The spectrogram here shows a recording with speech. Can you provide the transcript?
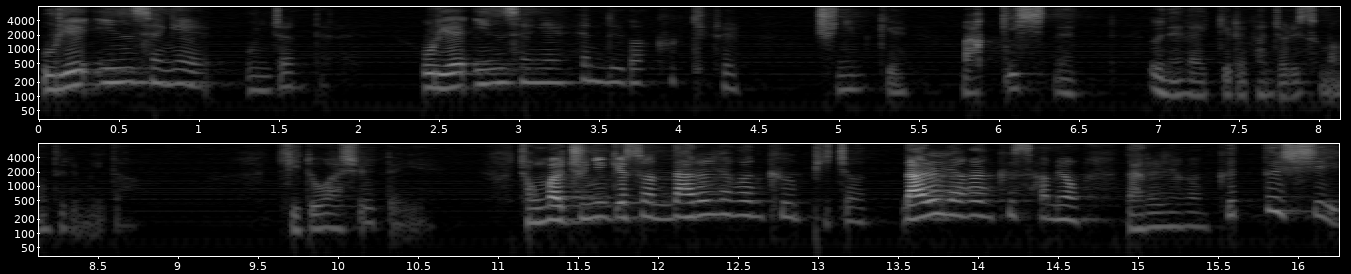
우리의 인생의 운전대를 우리의 인생의 핸들과 그 길을 주님께 맡기시는 은혜가 있기를 간절히 소망드립니다. 기도하실 때에 정말 주님께서 나를 향한 그 비전, 나를 향한 그 사명, 나를 향한 그 뜻이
